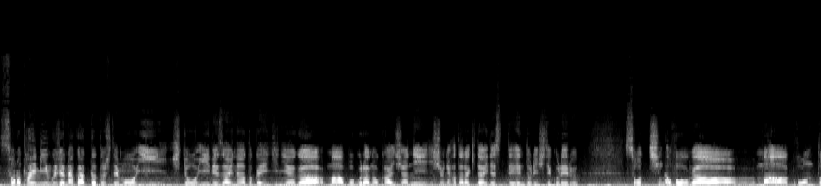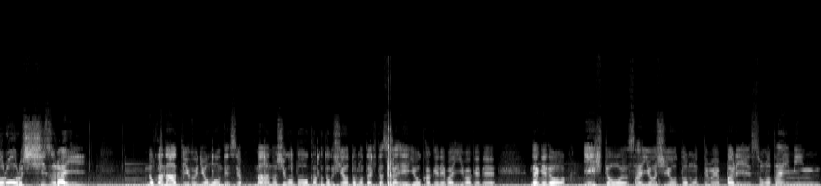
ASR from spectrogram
そのタイミングじゃなかったとしてもいい人いいデザイナーとかエンジニアが、まあ、僕らの会社に一緒に働きたいですってエントリーしてくれる。そっちの方がまあコントロールしづらいのかなっていうふに思うんですよ。まあ、あの仕事を獲得しようと思ったらひたすら営業をかければいいわけで。だけどいい人を採用しようと思ってもやっぱりそのタイミン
